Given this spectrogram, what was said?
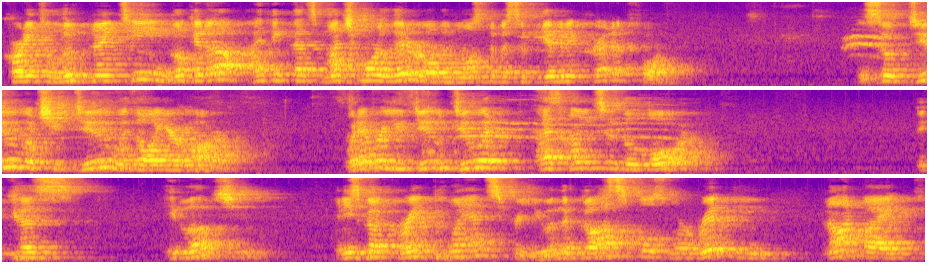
According to Luke 19, look it up. I think that's much more literal than most of us have given it credit for. And so do what you do with all your heart. Whatever you do, do it as unto the Lord because He loves you. And He's got great plans for you. And the Gospels were written not by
